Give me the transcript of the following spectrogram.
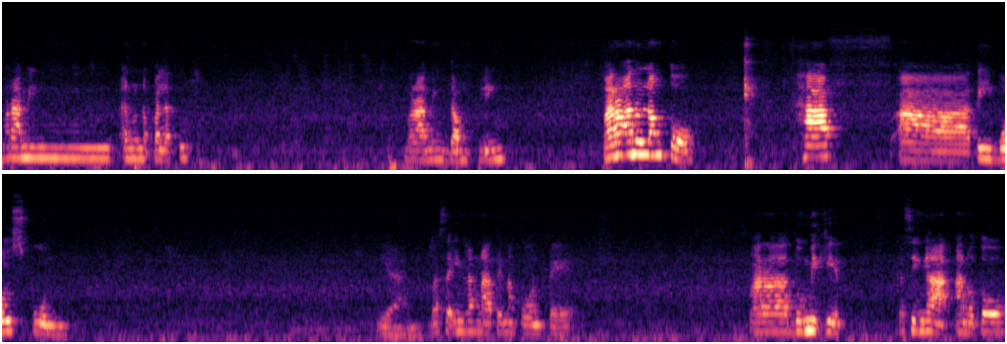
Maraming ano na pala to. Maraming dumpling. Parang ano lang to. Half ah, tablespoon. Yan. Basain lang natin ng konti. Para dumikit. Kasi nga, ano to,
